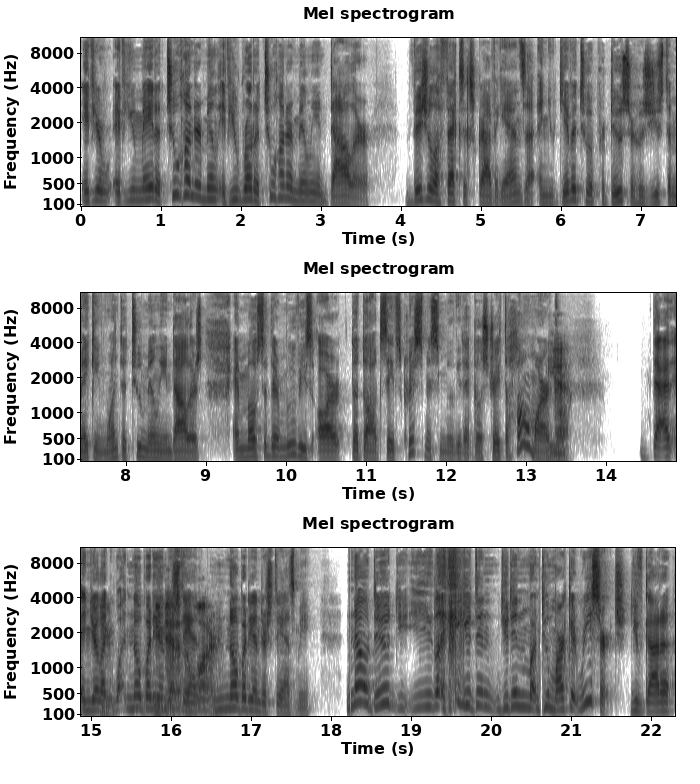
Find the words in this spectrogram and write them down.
If you're if you made a 200 million if you wrote a 200 million dollar visual effects extravaganza and you give it to a producer who's used to making one to two million dollars and most of their movies are the dog saves christmas movie that goes straight to hallmark Yeah. that and you're like You're- what? Nobody you're dead in the understands nobody understands me no dude you, you like you didn't you didn't do market research you've got to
